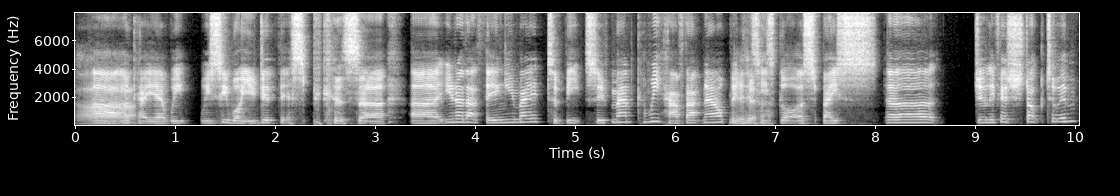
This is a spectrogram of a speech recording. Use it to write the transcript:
ah, okay, yeah, we, we see why you did this because uh, uh, you know that thing you made to beat Superman? Can we have that now? Because Yeah. he's got a space uh, jellyfish stuck to him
